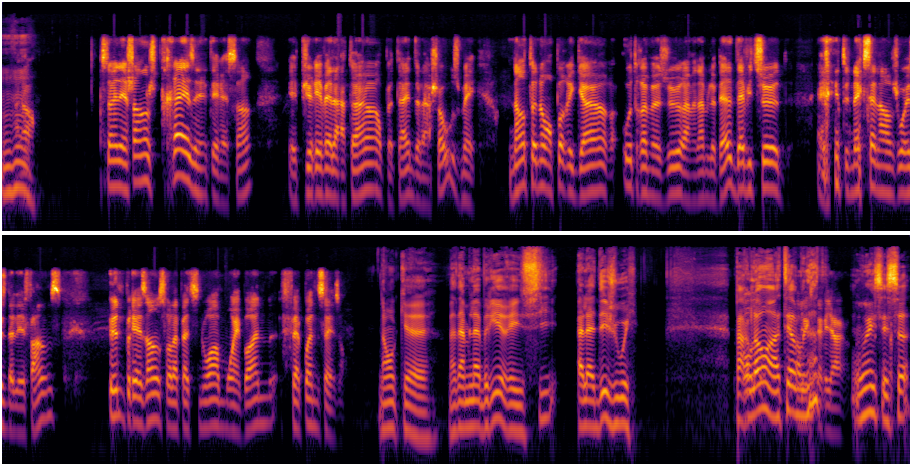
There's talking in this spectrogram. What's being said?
Mhm. Alors, c'est un échange très intéressant et puis révélateur peut-être de la chose, mais n'en tenons pas rigueur outre mesure à Mme Lebel. D'habitude, elle est une excellente joueuse de défense. Une présence sur la patinoire moins bonne fait pas une saison. Donc, euh, Mme Labrie a réussi à la déjouer. Parlons en Par terminant. Oui, c'est ça.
